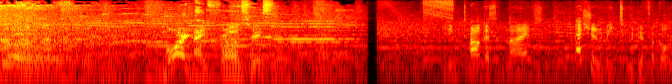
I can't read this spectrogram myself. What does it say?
throw! More knife throws. Who's... Hitting targets with knives? That shouldn't be too difficult.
